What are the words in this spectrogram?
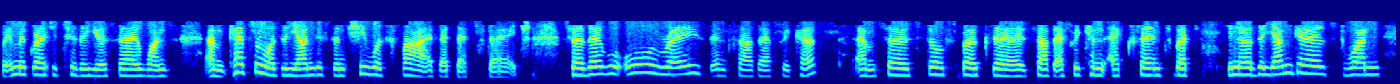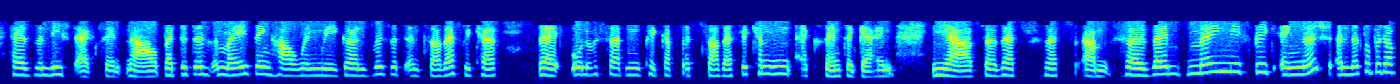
We immigrated to the USA once. Um, Catherine was the youngest, and she was five at that stage. So they were all raised in South Africa. Um, so still spoke the South African accent, but you know the youngest one has the least accent now. But it is amazing how when we go and visit in South Africa, they all of a sudden pick up the South African accent again. Yeah, so that's that's um, so they mainly speak English, a little bit of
